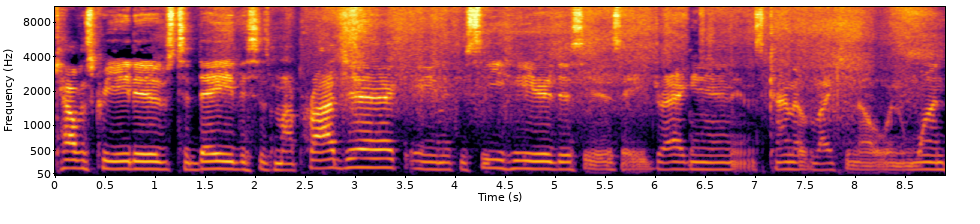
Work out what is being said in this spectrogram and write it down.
Calvin's Creatives. Today, this is my project, and if you see here, this is a dragon, and it's kind of like, you know, in one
